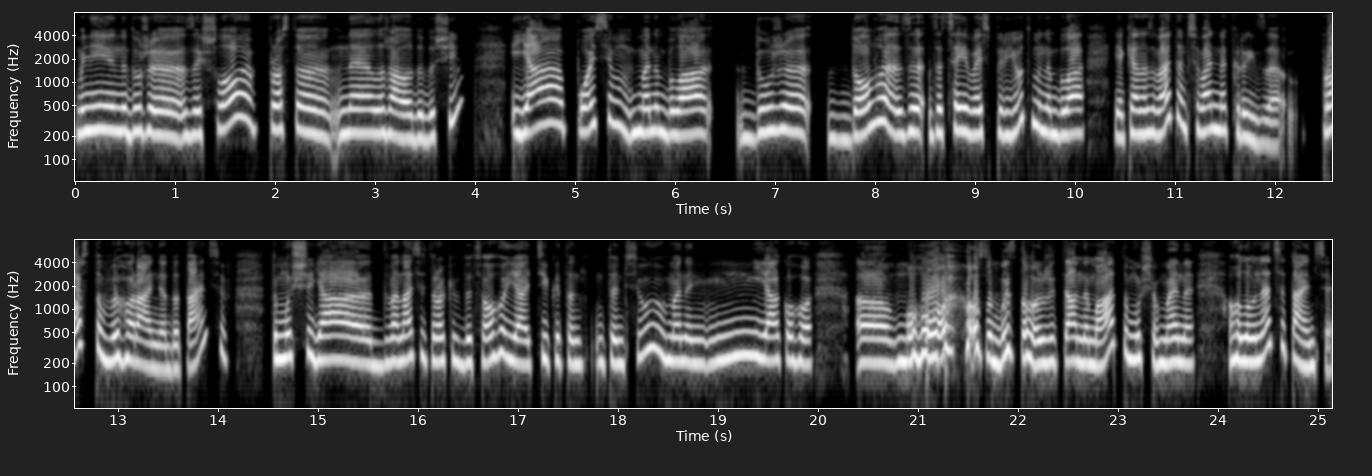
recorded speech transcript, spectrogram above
Мені не дуже зайшло, просто не лежало до душі. І я потім в мене була дуже довга за, за цей весь період. В мене була, як я називаю, танцювальна криза. Просто вигорання до танців, тому що я 12 років до цього я тільки тан- танцюю. В мене ніякого е, мого особистого життя нема, тому що в мене головне це танці.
